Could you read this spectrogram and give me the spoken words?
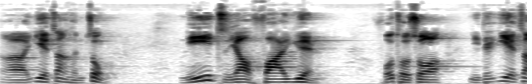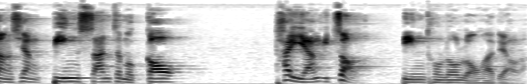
啊，业障很重。你只要发愿，佛陀说，你的业障像冰山这么高，太阳一照，冰通通融化掉了。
